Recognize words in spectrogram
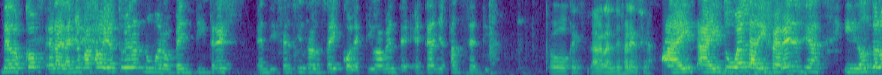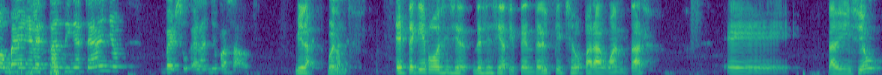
de los Cubs era el año pasado ellos estuvieron número 23 en Defensive Run 6 colectivamente, este año están séptimos. Ok, la gran diferencia. Ahí, ahí tú ves la diferencia y dónde los ven en el standing este año versus el año pasado. Mira, bueno, este equipo de Cincinnati tendrá el picheo para aguantar eh, la división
